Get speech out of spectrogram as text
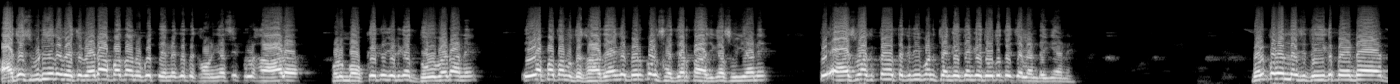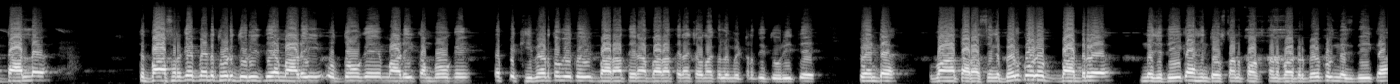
ਅੱਜ ਇਸ ਵੀਡੀਓ ਦੇ ਵਿੱਚ ਵਹਿੜਾ ਆਪਾਂ ਤੁਹਾਨੂੰ ਕੋਈ ਤਿੰਨ ਕੁ ਦਿਖਾਉਣੀਆਂ ਸੀ, ਫਿਲਹਾਲ ਹੁਣ ਮੌਕੇ ਤੇ ਜਿਹੜੀਆਂ ਦੋ ਵਹਿੜਾਂ ਨੇ, ਇਹ ਆਪਾਂ ਤੁਹਾਨੂੰ ਦਿਖਾ ਦਿਆਂਗੇ, ਬਿਲਕੁਲ ਸੱਜਰ ਤਾਜ਼ੀਆਂ ਸੂਈਆਂ ਨੇ ਤੇ ਇਸ ਵਕਤ ਤਕਰੀਬਨ ਚੰਗੇ ਚੰਗੇ ਦੁੱਧ ਤੇ ਚੱਲਣ ਡਈਆਂ ਨੇ। ਬਿਲਕੁਲ ਨਜ਼ਦੀਕ ਪਿੰਡ ਡੱਲ ਤੇ ਬਾਸਰਕੇ ਪਿੰਡ ਥੋੜੀ ਦੂਰੀ ਤੇ ਆ, ਮਾੜੀ ਉਦੋਂ ਕੇ, ਮਾੜੀ ਕੰਬੋ ਕੇ ਤੇ ਭਿੱਖੀਵਿੰਡ ਤੋਂ ਵੀ ਕੋਈ 12 13 12 13 14 ਕਿਲੋਮੀਟਰ ਦੀ ਦੂਰੀ ਤੇ ਪਿੰਡ ਵਾਂ ਤਾਰਾ ਸਿੰਘ। ਬਿਲਕੁਲ ਬਾਰਡਰ ਨਜ਼ਦੀਕ ਆ ਹਿੰਦੁਸਤਾਨ ਪਾਕਿਸਤਾਨ ਬਾਰਡਰ ਬਿਲਕੁਲ ਨਜ਼ਦੀਕ ਆ।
